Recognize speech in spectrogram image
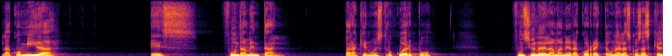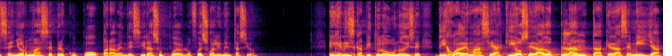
La comida es fundamental para que nuestro cuerpo funcione de la manera correcta. Una de las cosas que el Señor más se preocupó para bendecir a su pueblo fue su alimentación. En Génesis capítulo 1 dice, dijo además, he aquí os he dado planta que da semilla,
